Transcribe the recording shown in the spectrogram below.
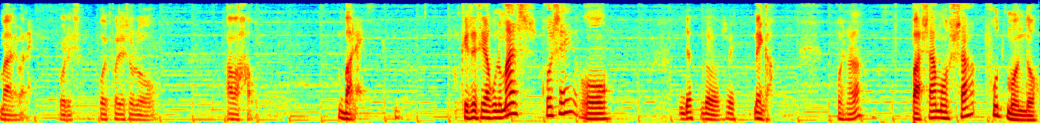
Vale, vale. Por eso. Pues por eso lo ha bajado. Vale. ¿Quieres decir alguno más, José? O. Ya todo, sí. Venga. Pues nada. Pasamos a Futmundo.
